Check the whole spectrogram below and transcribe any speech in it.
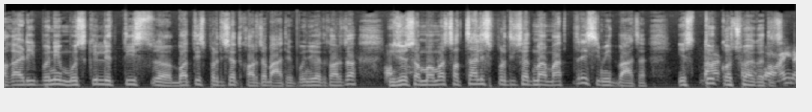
अगाडि पनि मुस्किलले तिस बत्तिस प्रतिशत खर्च भएको थियो पुँजीगत खर्च। हिजोसम्ममा सत्तालिस प्रतिशतमा मात्रै सीमित भएको छ। यस्तो कछुवा गति होइन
